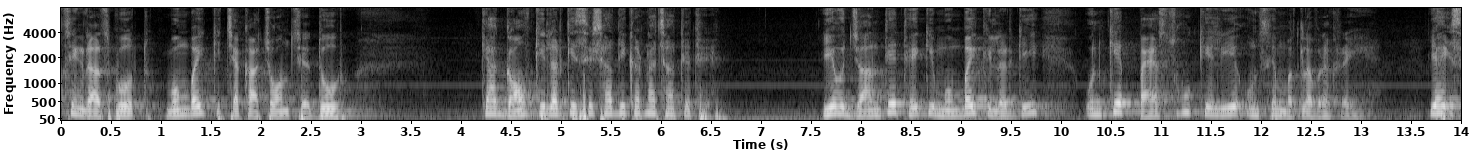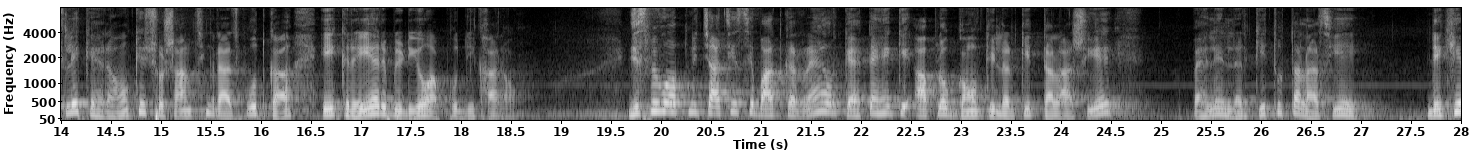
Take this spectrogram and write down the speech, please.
सिंह राजपूत मुंबई की चकाचौंध से दूर। क्या गाँव की लड़की से शादी करना चाहते थे? ये वो जानते थे कि मुंबई की लड़की उनके पैसों के लिए उनसे मतलब रख रही है। यह इसलिए कह रहा हूँ कि सुशांत सिंह राजपूत का एक रेयर वीडियो आपको दिखा रहा हूँ, जिसमें वो अपनी चाची से बात कर रहे हैं और कहते हैं कि आप लोग गाँव की लड़की तलाशिए। पहले लड़की तो तलाशिए देखिए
